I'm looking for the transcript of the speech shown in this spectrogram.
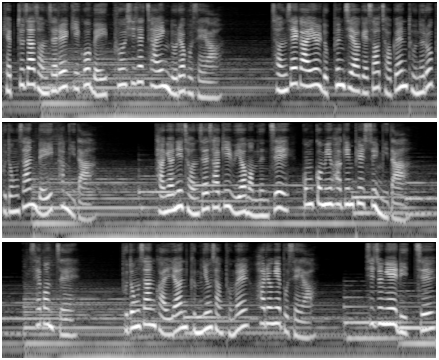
갭 투자 전세를 끼고 매입 후 시세 차익 노려보세요. 전세가율 높은 지역에서 적은 돈으로 부동산 매입합니다. 당연히 전세 사기 위험 없는지 꼼꼼히 확인 필수입니다. 세 번째, 부동산 관련 금융 상품을 활용해 보세요. 시중에 리츠,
